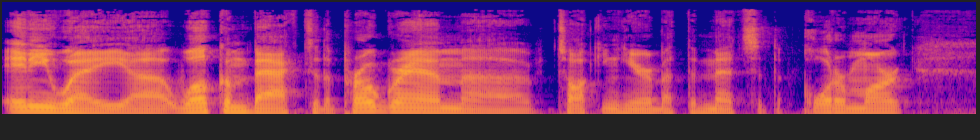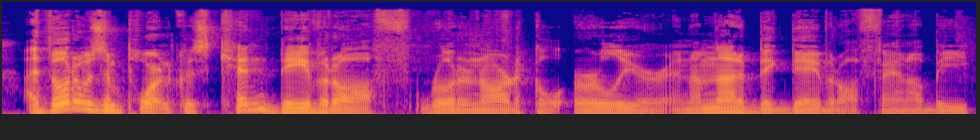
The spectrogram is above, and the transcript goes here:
anyway, uh, welcome back to the program. Uh, talking here about the Mets at the quarter mark. I thought it was important because Ken Davidoff wrote an article earlier, and I'm not a big Davidoff fan. I'll be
